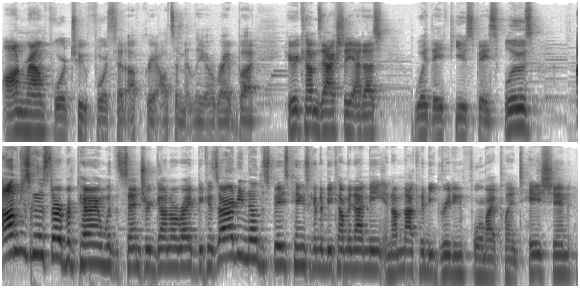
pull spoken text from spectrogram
on round 4 2 4 set upgrade ultimately, alright? But here he comes actually at us with a few Space Blues. I'm just going to start preparing with the Sentry Gun, alright? Because I already know the Space Pinks going to be coming at me, and I'm not going to be greeting for my plantation.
